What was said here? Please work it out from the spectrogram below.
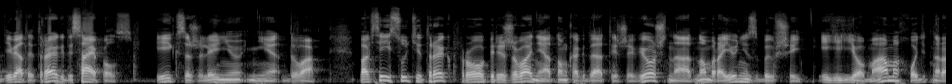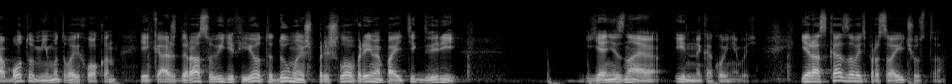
Девятый трек Disciples. И, к сожалению, не два. По всей сути трек про переживания о том, когда ты живешь на одном районе с бывшей, и ее мама ходит на работу мимо твоих окон. И каждый раз, увидев ее, ты думаешь, пришло время пойти к двери. Я не знаю, Инны какой-нибудь. И рассказывать про свои чувства.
